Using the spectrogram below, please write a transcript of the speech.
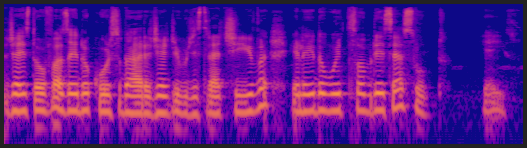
já estou fazendo o curso na área de administrativa e lendo muito sobre esse assunto. E é isso.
